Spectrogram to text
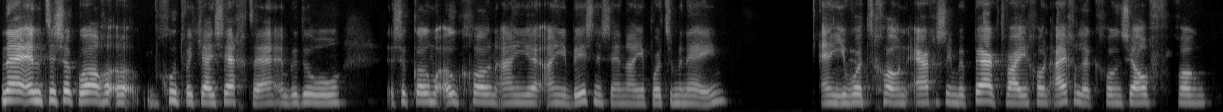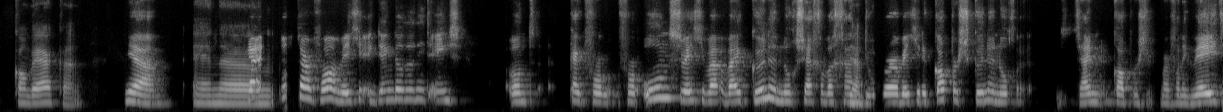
Nee, en het is ook wel eh, goed wat jij zegt, hè. Ik bedoel, ze komen ook gewoon aan je, aan je business en aan je portemonnee. En je wordt gewoon ergens in beperkt waar je gewoon eigenlijk gewoon zelf gewoon kan werken. Ja, En Ja, ehm, en los daarvan, weet je, ik denk dat het niet eens. Want kijk, voor, voor ons, weet je, wij, wij kunnen nog zeggen we gaan Ja. door. Weet je, de kappers kunnen nog. Zijn kappers waarvan ik weet,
